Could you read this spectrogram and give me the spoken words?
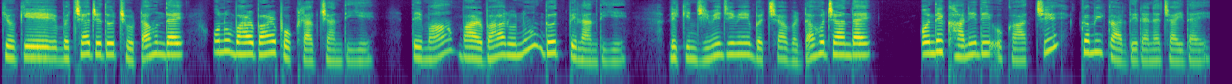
ਕਿਉਂਕਿ ਬੱਚਾ ਜਦੋਂ ਛੋਟਾ ਹੁੰਦਾ ਏ, ਉਹਨੂੰ ਬਾਰ-ਬਾਰ ਭੁੱਖ ਲੱਗ ਜਾਂਦੀ ਏ ਤੇ ਮਾਂ ਬਾਰ-ਬਾਰ ਉਹਨੂੰ ਦੁੱਧ ਪਿਲਾਉਂਦੀ ਏ। ਲੇਕਿਨ ਜਿਵੇਂ-ਜਿਵੇਂ ਬੱਚਾ ਵੱਡਾ ਹੋ ਜਾਂਦਾ ਏ, ਉਹਦੇ ਖਾਣੇ ਦੇ ਔਕਾਤ 'ਚ ਕਮੀ ਕਰਦੇ ਰਹਿਣਾ ਚਾਹੀਦਾ ਏ।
